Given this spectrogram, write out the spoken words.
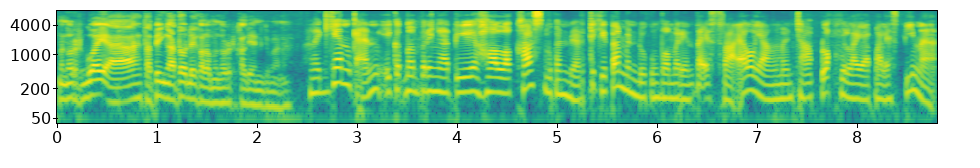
Menurut gue ya, tapi nggak tahu deh kalau menurut kalian gimana. Lagian kan ikut memperingati Holocaust bukan berarti kita mendukung pemerintah Israel yang mencaplok wilayah Palestina.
